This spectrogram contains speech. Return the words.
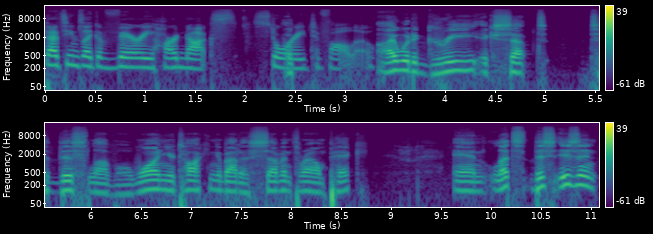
That seems like a very hard knocks story to follow. I would agree, except to this level. One, you're talking about a seventh round pick, and let's. This isn't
